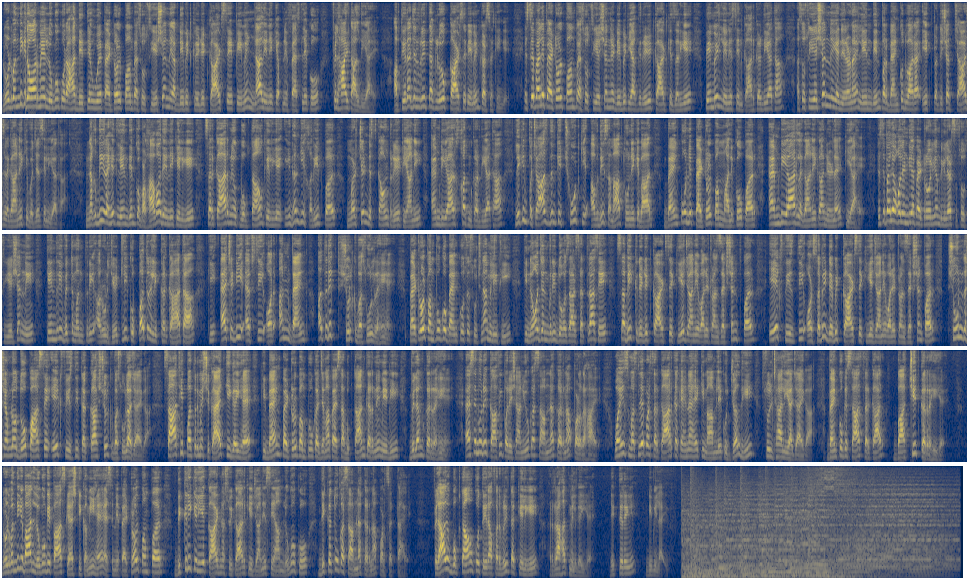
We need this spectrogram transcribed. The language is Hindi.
नोटबंदी के दौर में लोगों को राहत देते हुए पेट्रोल पंप एसोसिएशन ने अब डेबिट क्रेडिट कार्ड से पेमेंट ना लेने के अपने फैसले को फ़िलहाल टाल दिया है। अब 13 जनवरी तक लोग कार्ड से पेमेंट कर सकेंगे। इससे पहले पेट्रोल पंप एसोसिएशन ने डेबिट या क्रेडिट कार्ड के ज़रिए पेमेंट लेने से इनकार कर दिया था। एसोसिएशन ने यह निर्णय लेन देन पर बैंकों द्वारा एक प्रतिशत चार्ज लगाने की वजह से लिया था। नकदी रहित लेन देन को बढ़ावा देने के लिए सरकार ने उपभोक्ताओं के लिए ईंधन की खरीद पर मर्चेंट डिस्काउंट रेट यानी एमडीआर खत्म कर दिया था। लेकिन 50 दिन की छूट की अवधि समाप्त होने के बाद बैंकों ने पेट्रोल पंप मालिकों पर एमडीआर लगाने का निर्णय किया है। इससे पहले all India petroleum dealers association ने केंद्रीय वित्त मंत्री अरुण जेटली को पत्र लिखकर कहा था कि एचडीएफसी और अन्य बैंक अतिरिक्त शुल्क वसूल रहे हैं। पेट्रोल पंपों को बैंकों से सूचना मिली थी कि 9 जनवरी 2017 से सभी क्रेडिट कार्ड से किए जाने वाले ट्रांजैक्शन पर एक फ़ीसदी और सभी डेबिट कार्ड से किए जाने वाले ट्रांजैक्शन पर शून्य दशमलव दो पाँच से एक फ़ीसदी तक का शुल्क वसूला जाएगा। साथ ही पत्र में शिकायत की गई है कि बैंक पेट्रोल पंपों का जमा पैसा भुगतान करने में भी विलंब कर रहे हैं। ऐसे में उन्हें काफ़ी परेशानियों का सामना करना पड़ रहा है। वहीं इस मसले पर सरकार का कहना है कि मामले को जल्द ही सुलझा लिया जाएगा। बैंकों के साथ सरकार बातचीत कर रही है। नोटबंदी के बाद लोगों के पास कैश की कमी है। ऐसे में पेट्रोल पंप पर बिक्री के लिए कार्ड न स्वीकार किए जाने से आम लोगों को दिक्कतों का सामना करना पड़ सकता है। फ़िलहाल उपभोक्ताओं को 13 फरवरी तक के लिए राहत मिल गई है। देखते रहिए डीबी लाइव।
